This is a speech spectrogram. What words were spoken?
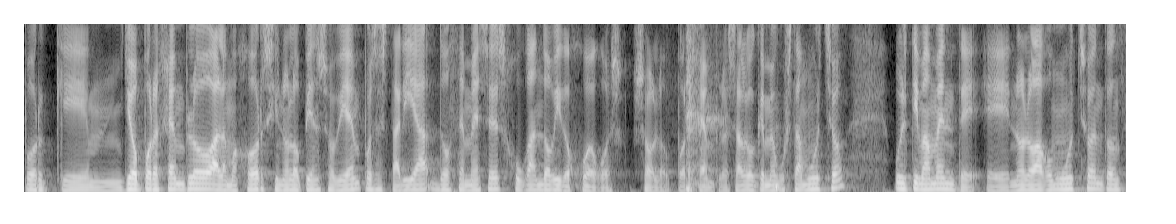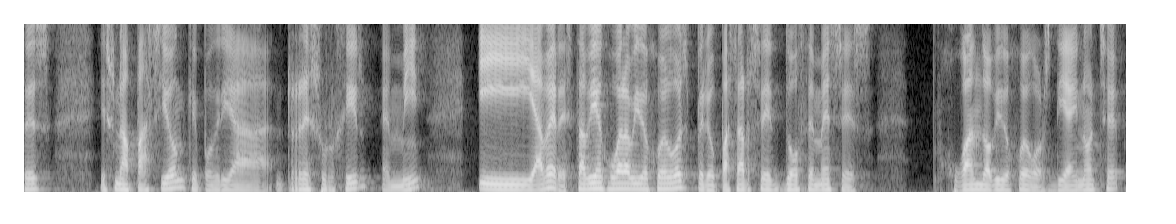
porque mm, yo, por ejemplo, a lo mejor, si no lo pienso bien, pues estaría 12 meses jugando videojuegos solo, por ejemplo. Es algo que me gusta mucho. Últimamente eh, no lo hago mucho, entonces es una pasión que podría resurgir en mí. Y a ver, está bien jugar a videojuegos, pero pasarse 12 meses jugando a videojuegos día y noche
